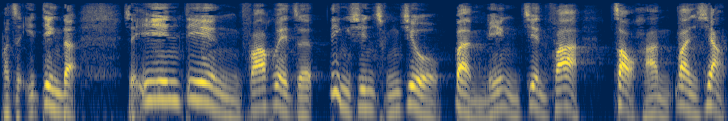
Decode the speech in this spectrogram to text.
啊，这一定的，这因定发挥者，定心成就，本明见发，照含万象，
